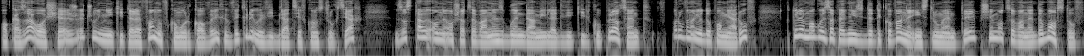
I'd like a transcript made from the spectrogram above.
Okazało się, że czujniki telefonów komórkowych wykryły wibracje w konstrukcjach. Zostały one oszacowane z błędami ledwie kilku procent w porównaniu do pomiarów, które mogły zapewnić dedykowane instrumenty przymocowane do mostów.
